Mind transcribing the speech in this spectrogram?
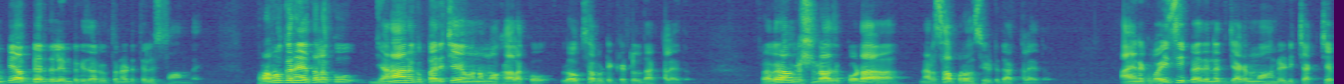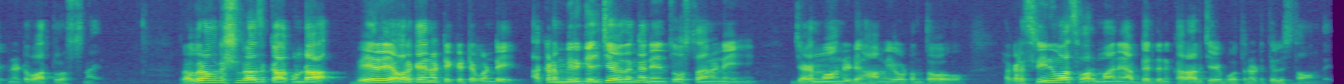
ఎంపీ అభ్యర్థుల ఎంపిక జరుగుతున్నట్టు తెలుస్తోంది. ప్రముఖ నేతలకు జనానికి పరిచయం ఉన్న ముఖాలకు లోక్సభ టికెట్లు దక్కలేదు. రఘురామకృష్ణరాజు కూడా నరసాపురం సీటు దక్కలేదు. ఆయనకు వైసీపీ అధినేత జగన్మోహన్ రెడ్డి చెక్ చెప్పినట్టు వార్తలు వస్తున్నాయి. రఘురామకృష్ణరాజు కాకుండా వేరే ఎవరికైనా టికెట్ ఇవ్వండి అక్కడ మీరు గెలిచే విధంగా నేను చూస్తానని జగన్మోహన్ రెడ్డి హామీ ఇవ్వడంతో అక్కడ శ్రీనివాస్ వర్మ అనే అభ్యర్థిని ఖరారు చేయబోతున్నట్టు తెలుస్తూ ఉంది.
